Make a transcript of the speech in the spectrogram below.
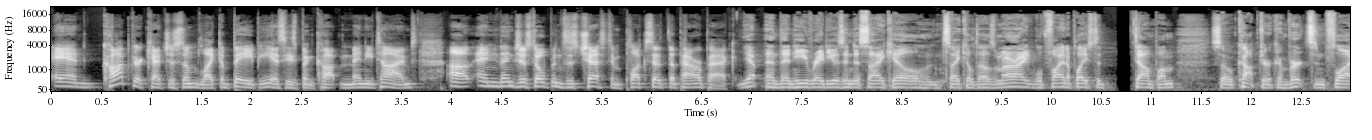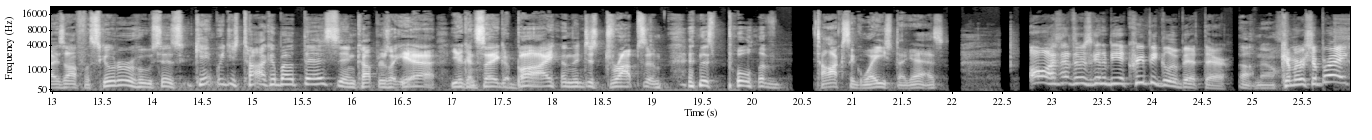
and Copter catches him like a baby, as he's been caught many times, uh, and then just opens his chest and plucks out the power pack. Yep, and then he radios into Cy-Kill, and Cy-Kill tells him, "All right, we'll find a place to dump him." So Copter converts and flies off with Scooter, who says, "Can't we just talk about this?" And Copter's like, "Yeah, you can say goodbye," and then just drops him in this pool of toxic waste, I guess. Oh, I thought there was going to be a creepy glue bit there. Oh no. Commercial break.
